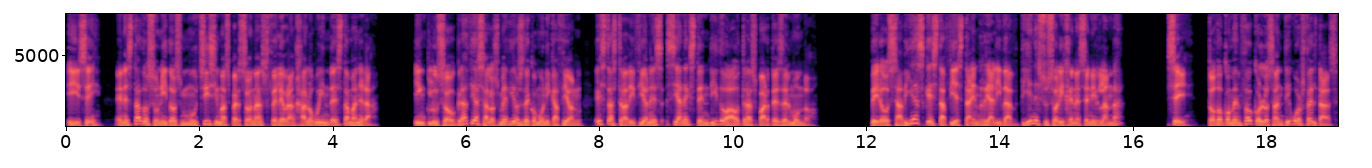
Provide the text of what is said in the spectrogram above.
Y sí, en Estados Unidos muchísimas personas celebran Halloween de esta manera. Incluso gracias a los medios de comunicación, estas tradiciones se han extendido a otras partes del mundo. Pero ¿sabías que esta fiesta en realidad tiene sus orígenes en Irlanda? Sí, todo comenzó con los antiguos celtas,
